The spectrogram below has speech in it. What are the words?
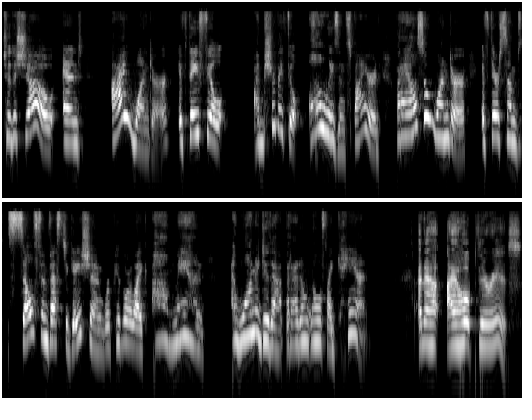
to the show and I wonder if they feel I'm sure they feel always inspired, but I also wonder if there's some self investigation where people are like, oh man, I want to do that, but I don't know if I can. And I, I hope there is.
